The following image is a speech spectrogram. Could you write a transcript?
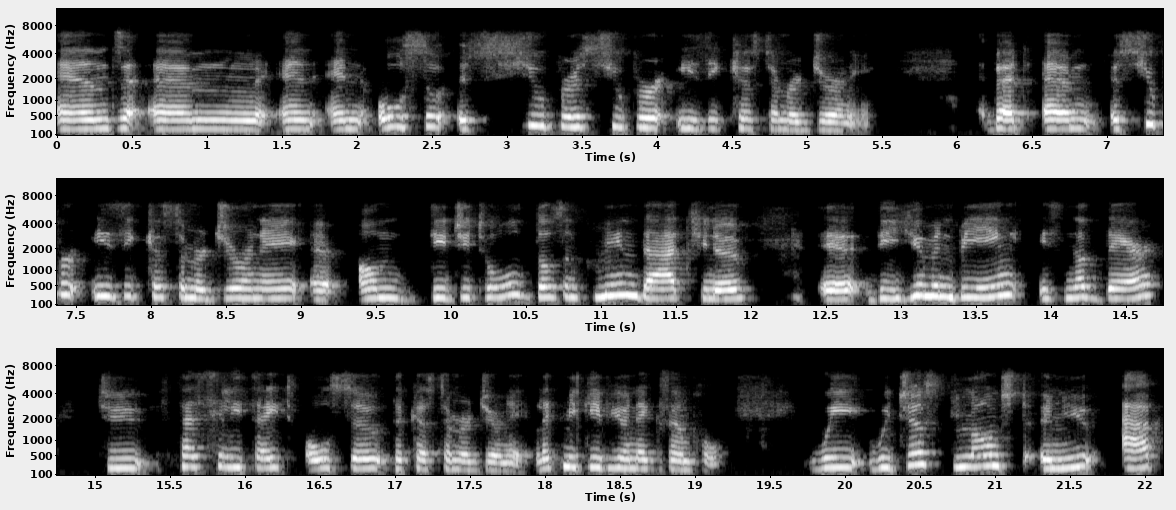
And, um, and, and also a super, super easy customer journey. But um, a super easy customer journey uh, on digital doesn't mean that, you know, uh, the human being is not there to facilitate also the customer journey. Let me give you an example. We, we just launched a new app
